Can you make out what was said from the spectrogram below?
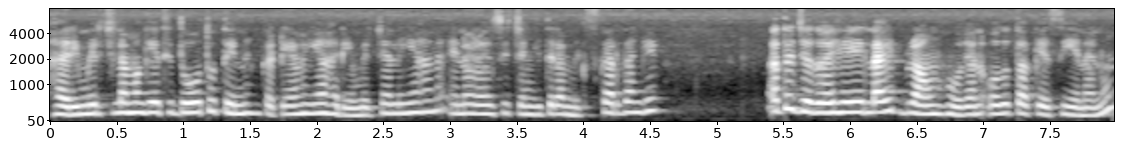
ਹਰੀ ਮਿਰਚ ਲਵਾਂਗੇ। ਇੱਥੇ ਦੋ ਤੋਂ ਤਿੰਨ ਕੱਟੀਆਂ ਹੋਈਆਂ ਹਰੀਆਂ ਮਿਰਚਾਂ ਲਈਆਂ ਹਨ। ਇਹਨਾਂ ਨੂੰ ਅਸੀਂ ਚੰਗੀ ਤਰ੍ਹਾਂ ਮਿਕਸ ਕਰ ਦਾਂਗੇ। ਅਤੇ ਜਦੋਂ ਇਹ ਲਾਈਟ ਬਰਾਊਨ ਹੋ ਜਾਣ, ਉਦੋਂ ਤੱਕ ਅਸੀਂ ਇਹਨਾਂ ਨੂੰ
